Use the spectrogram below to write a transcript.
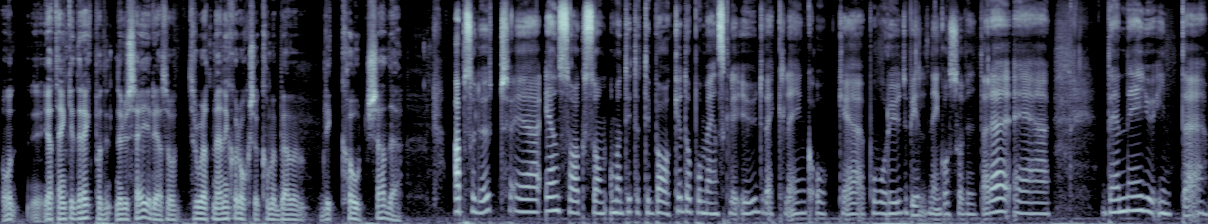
Och jag tänker direkt på när du säger det så tror jag att människor också kommer behöva bli coachade Absolut. Eh, en sak som om man tittar tillbaka då på mänsklig utveckling och eh, på vår utbildning och så vidare. Eh, den är ju inte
